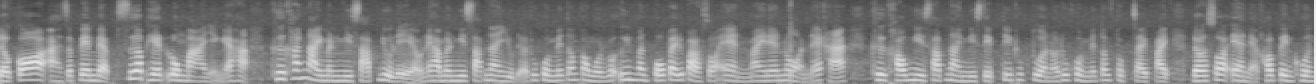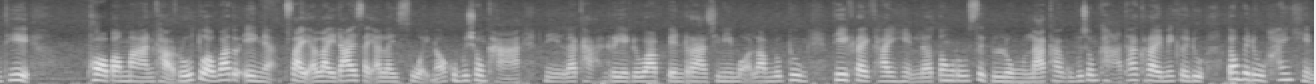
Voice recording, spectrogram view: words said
แล้วก็อาจจะเป็นแบบเสื้อเพชรลงมาอย่างเงี้ยค่ะ คือข้างในมันมีซับอยู่แล้วนะคะมันมีซับในอยู่แล้วทุกคนไม่ต้องกังวลว่าเอ้ยมันโป๊ไปหรือเปล่าซอแอนไม่แน่นอนนะคะ คือเขามีซับในมีเซฟตี้ทุกตัวเนาะทุกคนไม่ต้องตกใจไป แล้วซอแอนเนี่ยเขาเป็นคนที่ พอประมาณค่ะ รู้ตัวว่าตัวเองเนี่ยใส่อะไรได้ใส่อะไรสวยเนาะคุณผู้ชมขานี่แหละค่ะ เรียกได้ว่าเป็นราชินีหมอลำลูกทุ่งที่ใครๆเห็นแล้วต้องรู้สึกหลงรักค่ะคุณผู้ชมขาถ้าใครไม่เคยดูต้องไปดูให้เห็น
